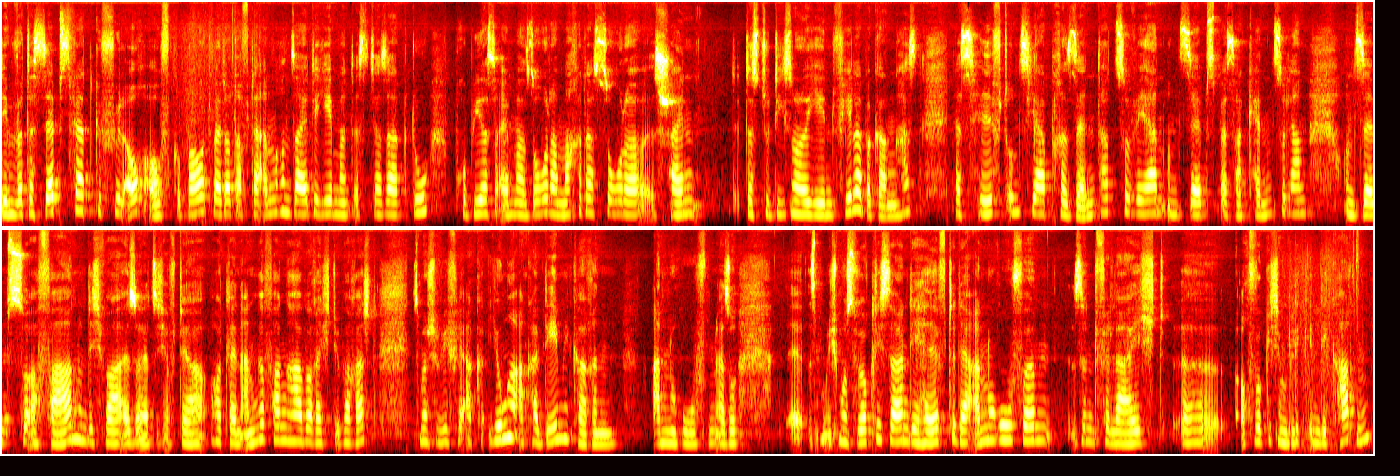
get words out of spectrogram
dem wird das Selbstwertgefühl auch aufgebaut, weil dort auf der anderen Seite jemand ist, der sagt, du, probier es einmal so oder mache das so oder es scheint dass du diesen oder jenen Fehler begangen hast, das hilft uns ja präsenter zu werden, uns selbst besser kennenzulernen, uns selbst zu erfahren. Und ich war also, als ich auf der Hotline angefangen habe, recht überrascht, zum Beispiel, wie viele junge Akademikerinnen anrufen. Also äh, ich muss wirklich sagen, die Hälfte der Anrufe sind vielleicht äh, auch wirklich ein Blick in die Karten,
